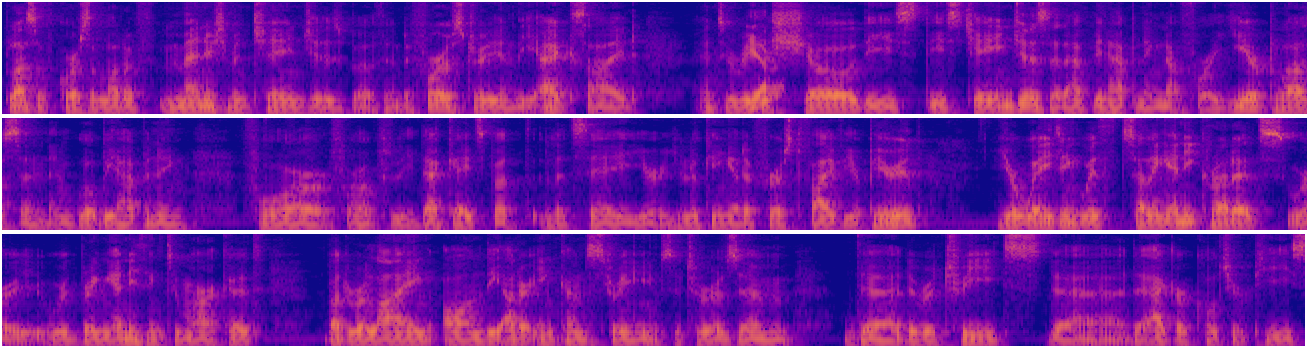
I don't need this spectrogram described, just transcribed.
Plus, of course, a lot of management changes, both in the forestry and the ag side, and to really yeah. show these these changes that have been happening now for a year plus and, and will be happening for for hopefully decades but let's say you're you're looking at a first five year period you're waiting with selling any credits we're, we're bringing anything to market but relying on the other income streams the tourism the the retreats the the agriculture piece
